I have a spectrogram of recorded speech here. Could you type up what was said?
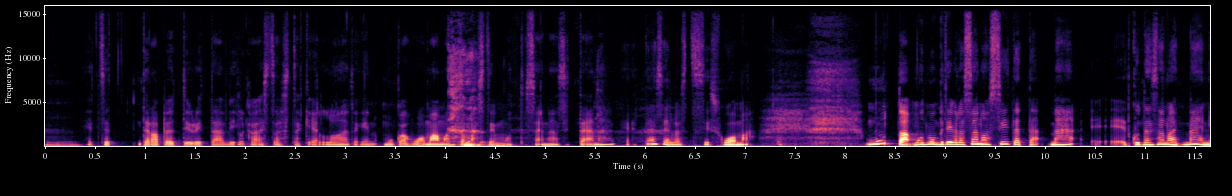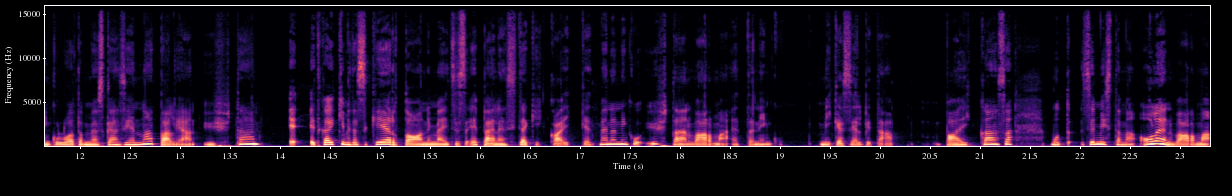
Mm. Että se terapeutti yrittää vilkaista sitä kelloa jotenkin muka huomaamattomasti, mutta senhän sitten aina erittäin selvästi siis huomaa. Mutta, mutta mun piti vielä sanoa siitä, että mä, et kuten sanoin, että mä en niin kuin luota myöskään siihen Nataliaan yhtään. Et kaikki mitä se kertoo, niin mä itse asiassa epäilen sitäkin kaikkea. Et mä en ole niin kuin yhtään varma, että niin kuin mikä siellä pitää paikkaansa. Mutta se, mistä mä olen varma,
